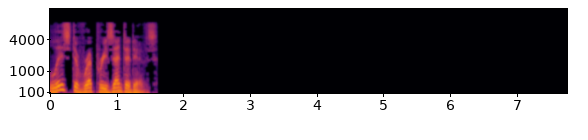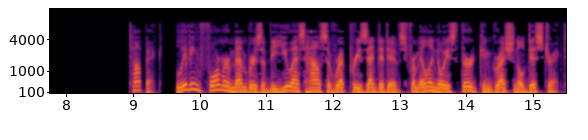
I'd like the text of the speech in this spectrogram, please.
List of representatives Living former members of the U.S. House of Representatives from Illinois' 3rd Congressional District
